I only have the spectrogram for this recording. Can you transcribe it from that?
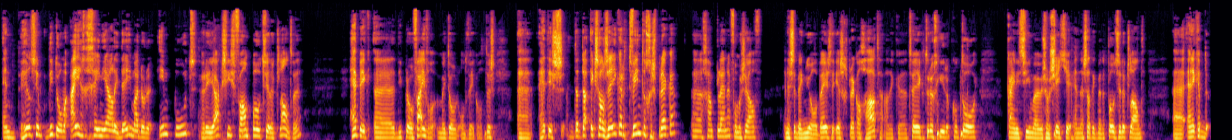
En heel simpel, niet door mijn eigen geniale idee, maar door de input, reacties van potentiële klanten, heb ik uh, die Pro 5 methode ontwikkeld. Dus uh, het is, dat, ik zal zeker 20 gesprekken gaan plannen voor mezelf. En dus daar ben ik nu al bezig. De eerste gesprek al gehad. Had ik twee weken terug hier op kantoor kan je niet zien, maar we zo'n zitje en dan zat ik met een potentiële klant. En ik heb, de,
